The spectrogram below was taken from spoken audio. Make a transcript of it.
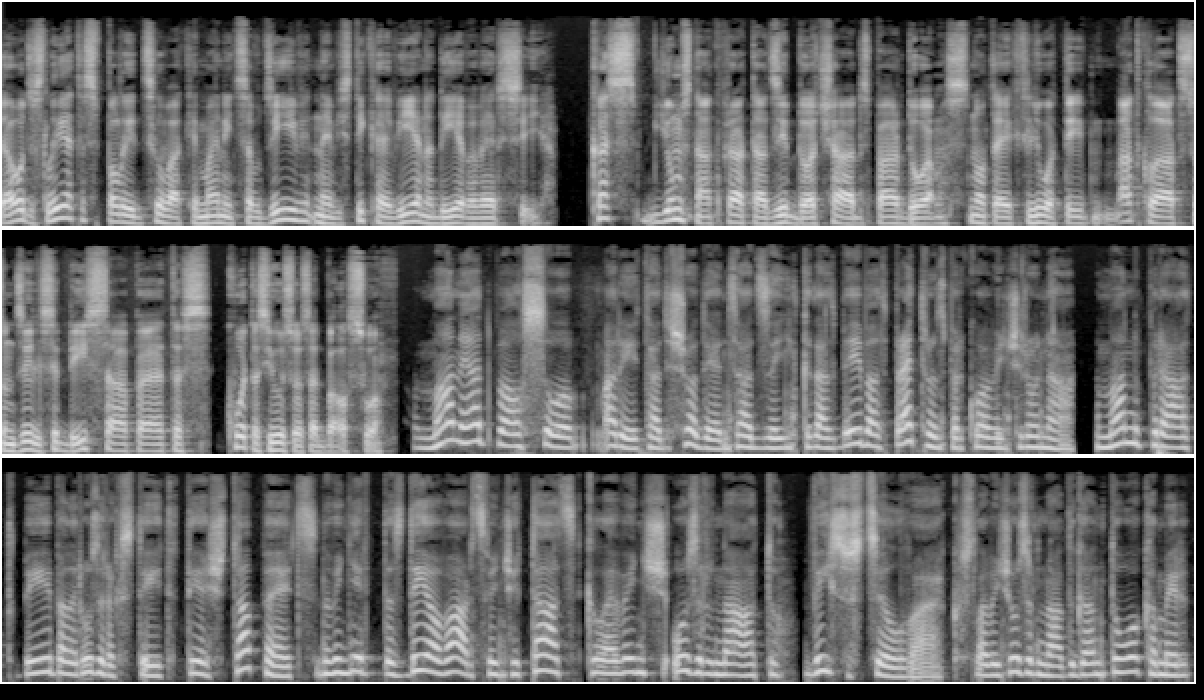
Daudzas lietas palīdz cilvēkiem mainīt savu dzīvi, nevis tikai viena dieva versija. Kas jums nāk prātā dzirdot šādas pārdomas? Noteikti ļoti atklātas un dziļi sirdī izsāpētas. Ko tas jūsos atbalso? Mani atbalso arī tāda šodienas atziņa, ka tās Bībeles pretruns, par ko viņš runā. Manuprāt, Bībele ir uzrakstīta tieši tāpēc, ka nu, ir tas Dieva vārds, viņš ir tāds, ka lai viņš uzrunātu visus cilvēkus, lai viņš uzrunātu gan to, kam ir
